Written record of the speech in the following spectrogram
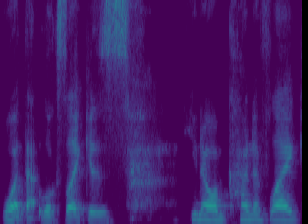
what that looks like is, you know, I'm kind of like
